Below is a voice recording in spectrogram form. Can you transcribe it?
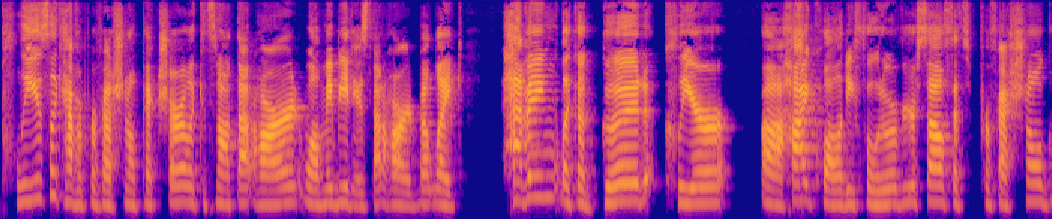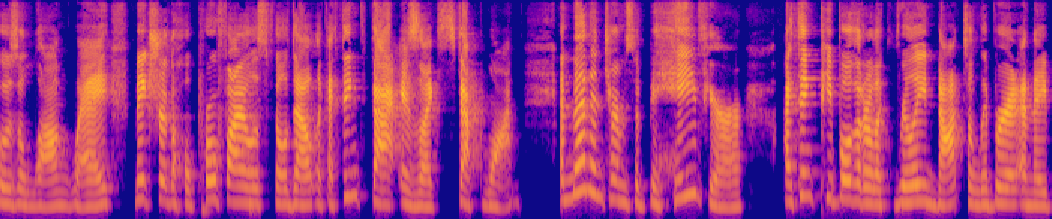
please, like, have a professional picture. Like, it's not that hard. Well, maybe it is that hard, but like having like a good, clear, uh, high quality photo of yourself that's professional goes a long way. Make sure the whole profile is filled out. Like, I think that is like step one. And then in terms of behavior, I think people that are like really not deliberate and they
